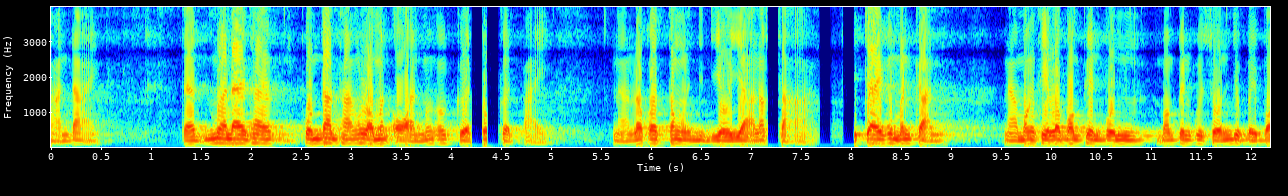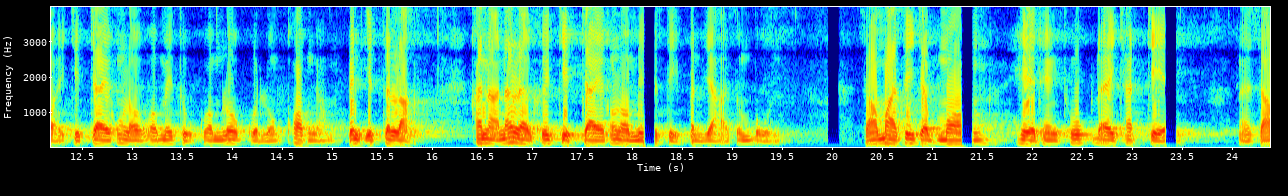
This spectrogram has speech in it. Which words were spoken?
งานได้ แต่เมื่อใดถ้าภูมิต้านทานของเรามันอ่อนมันก็เกิดโรคเกิดไปนะเราก็ต้องเยียวยารักษาจิตใจก็เหมือนกันนะบางทีเราบำเพ็ญบุญบำเพ็ญกุศลอยู่บ่อยๆจิตใจของเราก็ไม่ถูกความโลภกดหลงครอบงำเป็นอิสระ ขณะนั้นแหละคือจิตใจของเรามีสติปัญญาสมบูรณ์ สามารถที่จะมองเหตุแห่งทุกข์ได้ชัดเจนนะสา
